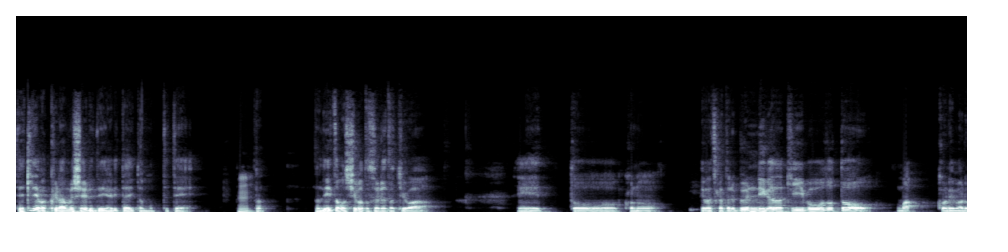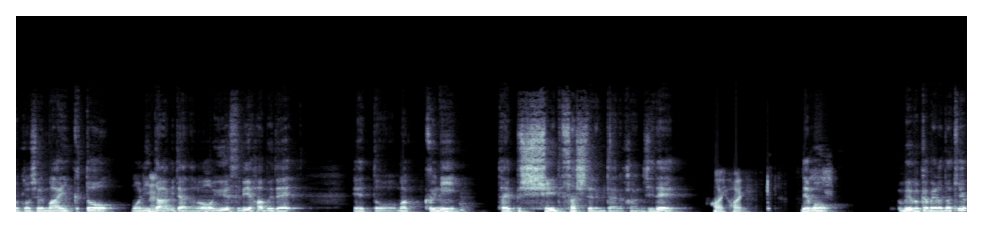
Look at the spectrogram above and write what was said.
できればクラムシェルでやりたいと思ってて、うん。なんで、いつも仕事するときは、えーっと、この、今使ってる分離型キーボードと、ま、これ今録音してるマイクと、モニターみたいなのを USB ハブで、えーっと、Mac に Type-C で挿してるみたいな感じで、はいはい。でも、ウェブカメラだけ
